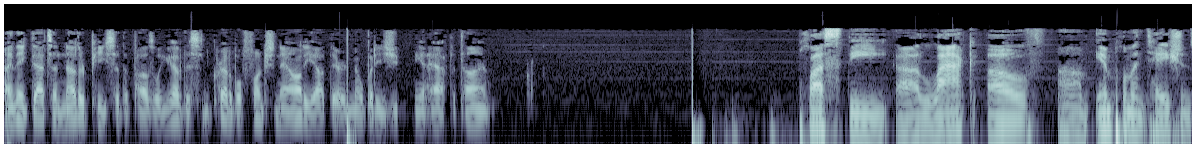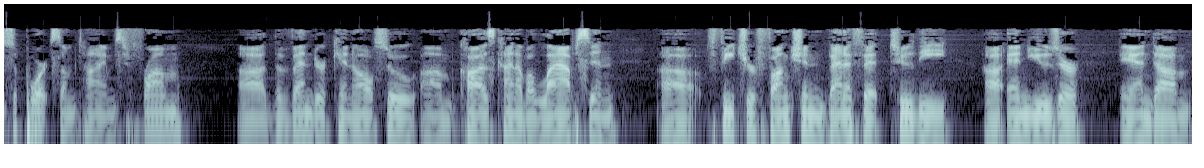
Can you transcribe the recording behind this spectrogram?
I think that's another piece of the puzzle. You have this incredible functionality out there, and nobody's using it half the time. Plus, the uh, lack of um, implementation support sometimes from uh, the vendor can also um, cause kind of a lapse in uh, feature, function, benefit to the uh, end user, and um,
